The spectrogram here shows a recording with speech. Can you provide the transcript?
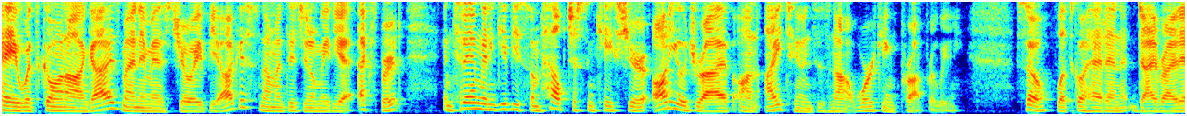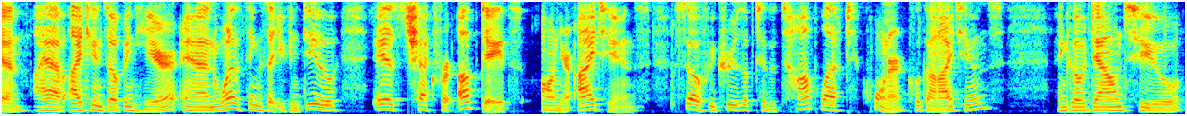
Hey, what's going on guys? My name is Joey Biagas and I'm a digital media expert. And today I'm going to give you some help just in case your audio drive on iTunes is not working properly. So let's go ahead and dive right in. I have iTunes open here and one of the things that you can do is check for updates on your iTunes. So if we cruise up to the top left corner, click on iTunes and go down to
